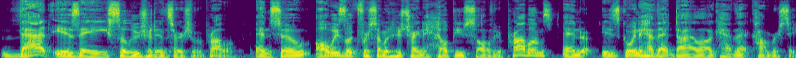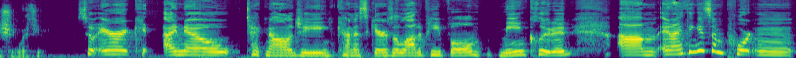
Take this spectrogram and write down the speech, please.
That is a solution in search of a problem. And so always look for someone who's trying to help you solve your problems and is going to have that dialogue, have that conversation with you. So, Eric, I know technology kind of scares a lot of people, me included. Um, and I think it's important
